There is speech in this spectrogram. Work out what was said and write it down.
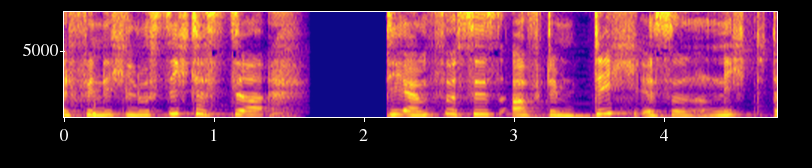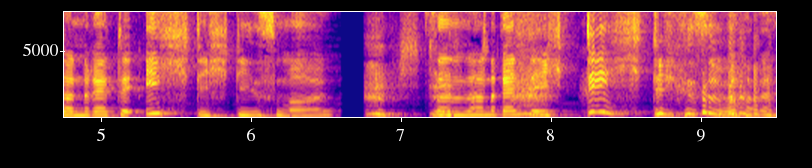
Finde ich lustig, dass da die Emphasis auf dem dich ist und nicht dann rette ich dich diesmal, sondern dann rette ich dich diesmal.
